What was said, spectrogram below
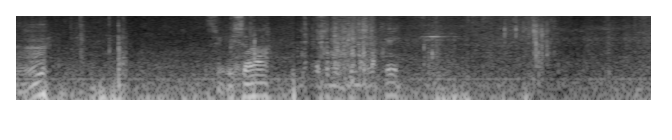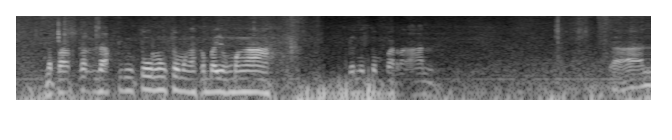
Hmm. So, isa. Malaki. Napakalaking tulong to mga kabayong mga ganitong paraan. Yan.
